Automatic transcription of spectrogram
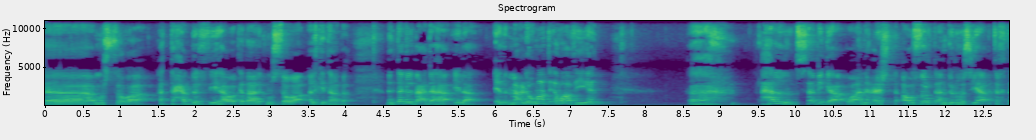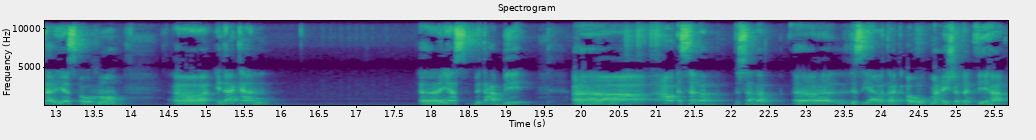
آه، مستوى التحدث فيها وكذلك مستوى الكتابة. ننتقل بعدها إلى معلومات إضافية. آه، هل سبق وأن عشت أو زرت أندونيسيا؟ بتختار يس أو نو آه، إذا كان yes بتعبي سبب سبب لزيارتك أو معيشتك فيها.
